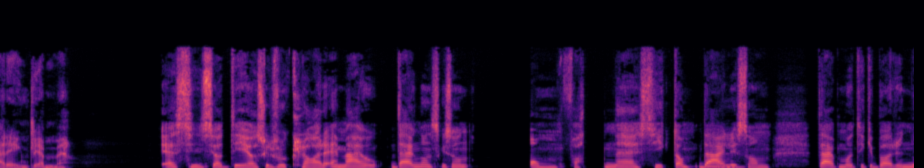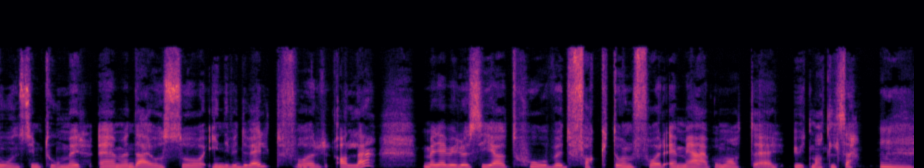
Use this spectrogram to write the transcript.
er egentlig ME? Jeg syns jo at det å skulle forklare ME er jo det er en ganske sånn omfattende sykdom. Det er liksom Det er på en måte ikke bare noen symptomer, eh, men det er jo også individuelt for alle. Men jeg vil jo si at hovedfaktoren for ME er på en måte utmattelse. Mm.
